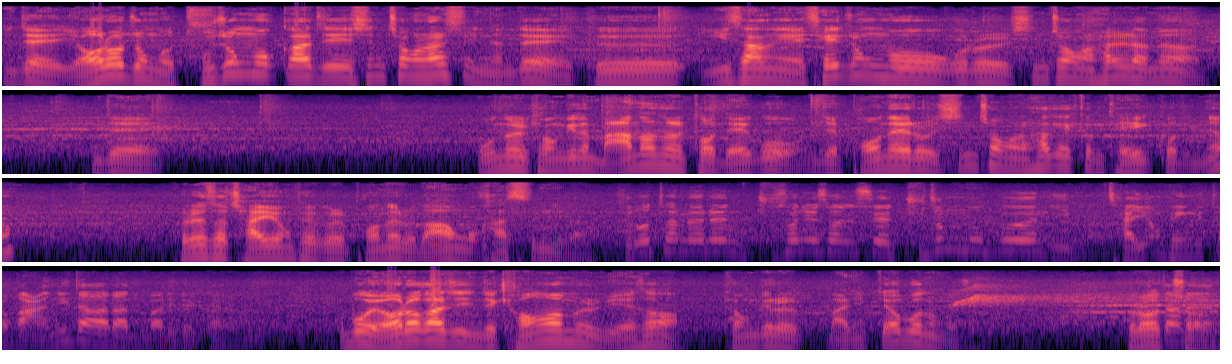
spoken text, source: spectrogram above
이제 여러 종목 두 종목까지 신청을 할 수 있는데 그 이상의 세 종목을 신청을 하려면 이제 오늘 경기는 만 원을 더 내고 이제 번외로 신청을 하게끔 돼 있거든요. 그래서 자유형 100을 번외로 나온 것 같습니다. 그렇다면은 주선유 선수의 주 종목은 이 자유형 100m가 아니다라는 말이 될까요? 뭐 여러 가지 이제 경험을 위해서 경기를 많이 뛰어보는 거죠. 그렇죠. 일단은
